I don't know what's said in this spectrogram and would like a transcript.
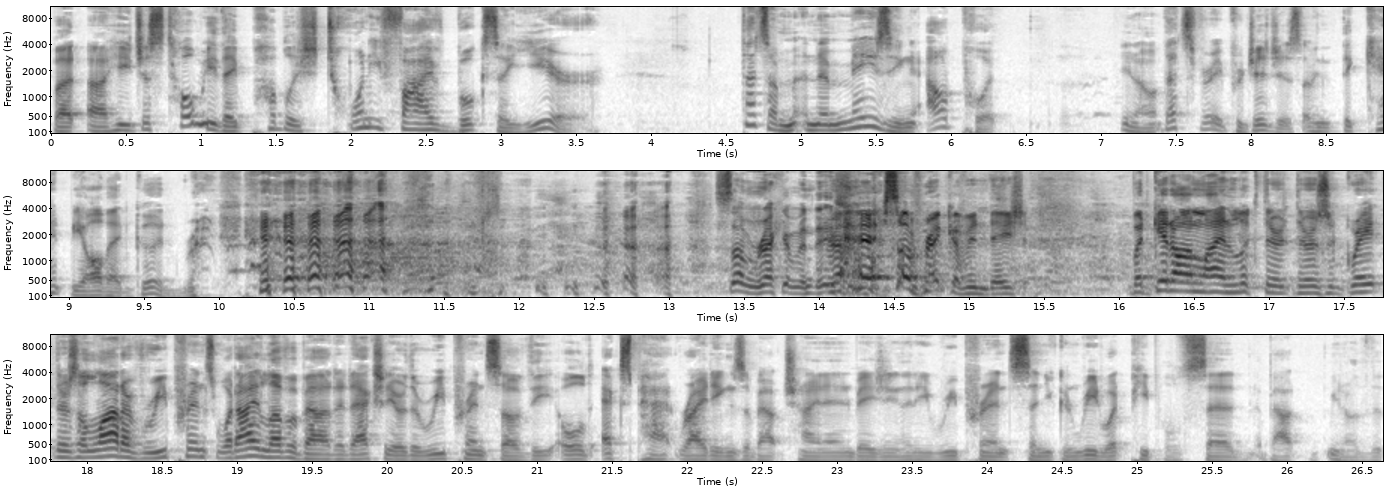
But uh, he just told me they publish 25 books a year. That's a, an amazing output. You know, that's very prodigious. I mean, they can't be all that good, right? Some recommendation. some recommendation. But get online. Look, there, there's a great, there's a lot of reprints. What I love about it actually are the reprints of the old expat writings about China and Beijing that he reprints, and you can read what people said about you know the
